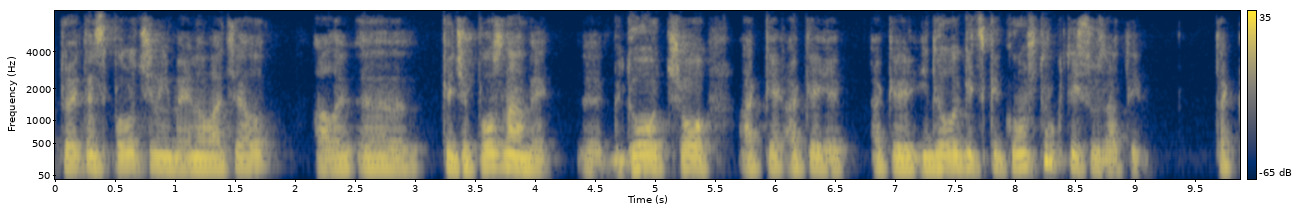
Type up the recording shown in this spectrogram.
to je ten spoločný menovateľ, ale keďže poznáme, kto, čo, aké, aké, aké ideologické konštrukty sú za tým, tak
